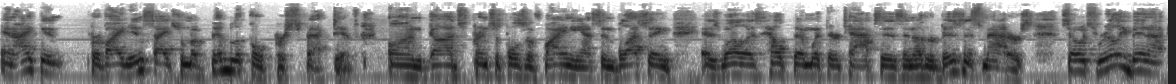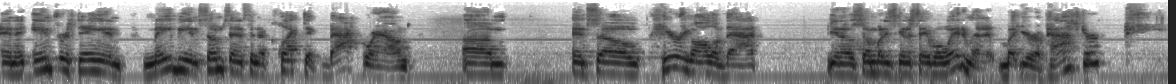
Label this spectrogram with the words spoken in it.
And I can provide insights from a biblical perspective on God's principles of finance and blessing, as well as help them with their taxes and other business matters. So it's really been a, an interesting and maybe in some sense an eclectic background. Um, and so hearing all of that, you know, somebody's going to say, well, wait a minute, but you're a pastor?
